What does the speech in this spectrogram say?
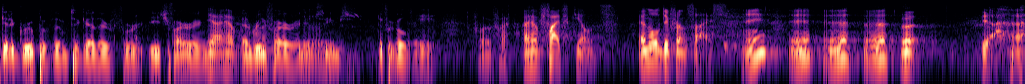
get a group of them together for each firing. Yeah, I have. And refiring. Two, it seems difficult. Three, four, five. I have five kilns, and all different size. Eh? Eh? Eh? Eh? eh. Yeah.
